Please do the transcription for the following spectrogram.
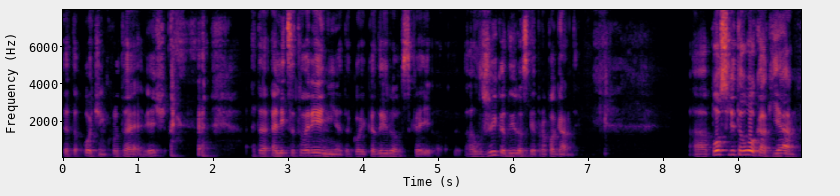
это очень крутая вещь. это олицетворение такой кадыровской, лжи кадыровской пропаганды. А после того, как я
